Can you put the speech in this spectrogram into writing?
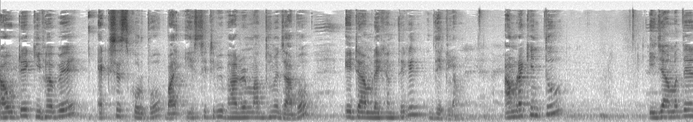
রাউটে কীভাবে অ্যাক্সেস করব বা এসটিটিপি ভার্বের মাধ্যমে যাব এটা আমরা এখান থেকে দেখলাম। আমরা কিন্তু এই যে আমাদের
